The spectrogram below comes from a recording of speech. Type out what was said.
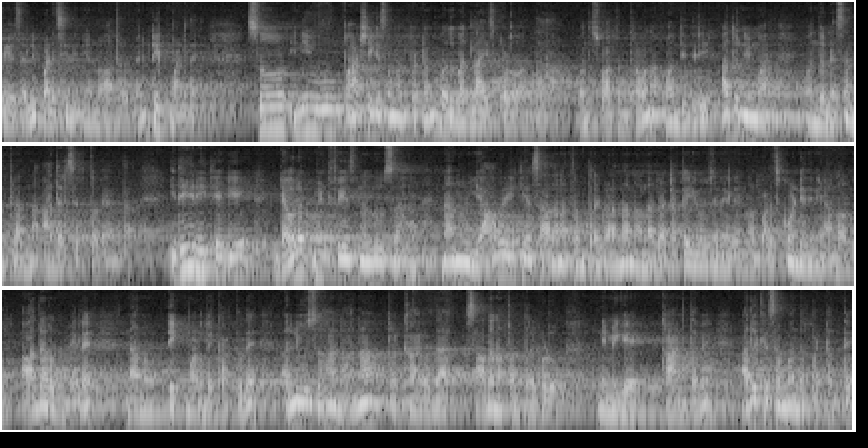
ಫೇಸಲ್ಲಿ ಬಳಸಿದ್ದೀನಿ ಅನ್ನೋ ಆಧಾರದ ಮೇಲೆ ಕ್ಲಿಕ್ ಮಾಡಿದೆ. ಸೊ ನೀವು ಭಾಷೆಗೆ ಸಂಬಂಧಪಟ್ಟಂಗೂ ಅದು ಬದಲಾಯಿಸ್ಕೊಳ್ಳುವಂತಹ ಒಂದು ಸ್ವಾತಂತ್ರ್ಯವನ್ನು ಹೊಂದಿದ್ದೀರಿ. ಅದು ನಿಮ್ಮ ಒಂದು ಲೆಸನ್ ಪ್ಲಾನ್ನ ಆಧರಿಸಿರ್ತದೆ ಅಂತ. ಇದೇ ರೀತಿಯಾಗಿ ಡೆವಲಪ್ಮೆಂಟ್ ಫೇಸ್ನಲ್ಲೂ ಸಹ ನಾನು ಯಾವ ರೀತಿಯ ಸಾಧನ ತಂತ್ರಗಳನ್ನು ನನ್ನ ಘಟಕ ಯೋಜನೆಯಲ್ಲಿ ನಾನು ಬಳಸ್ಕೊಂಡಿದ್ದೀನಿ ಅನ್ನೋ ಆಧಾರದ ಮೇಲೆ ನಾನು ಟೇಕ್ ಮಾಡಬೇಕಾಗ್ತದೆ. ಅಲ್ಲಿಯೂ ಸಹ ನಾನಾ ಪ್ರಕಾರದ ಸಾಧನ ತಂತ್ರಗಳು ನಿಮಗೆ ಕಾಣ್ತವೆ. ಅದಕ್ಕೆ ಸಂಬಂಧಪಟ್ಟಂತೆ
